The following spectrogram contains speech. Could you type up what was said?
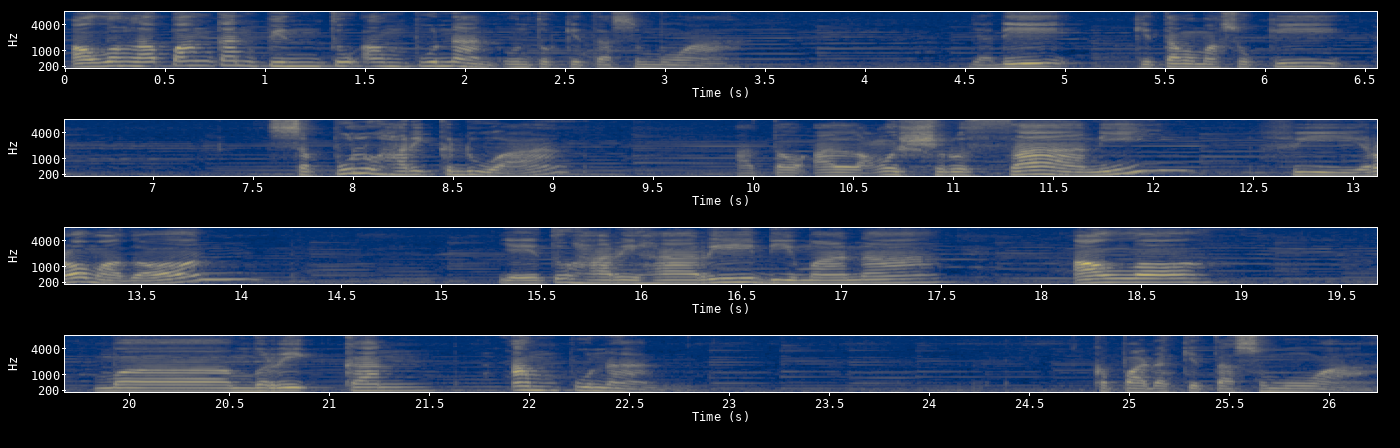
Allah lapangkan pintu ampunan untuk kita semua. Jadi kita memasuki 10 hari kedua atau al-ushrusani fi Ramadan yaitu hari-hari di mana Allah memberikan ampunan kepada kita semua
